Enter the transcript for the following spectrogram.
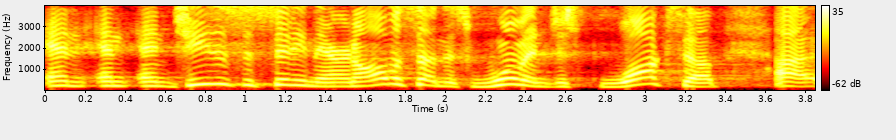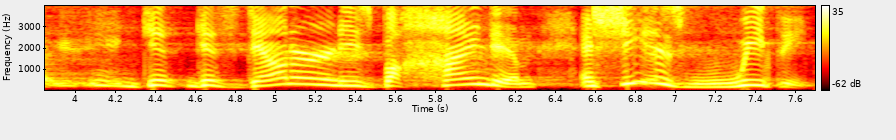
and and and Jesus is sitting there, and all of a sudden, this woman just walks up, uh, get, gets down on her knees behind him, and she is weeping.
